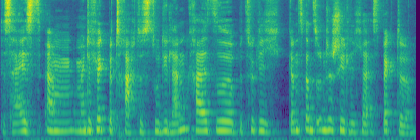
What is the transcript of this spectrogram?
Das heißt, ähm, im Endeffekt betrachtest du die Landkreise bezüglich ganz, ganz unterschiedlicher Aspekte.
